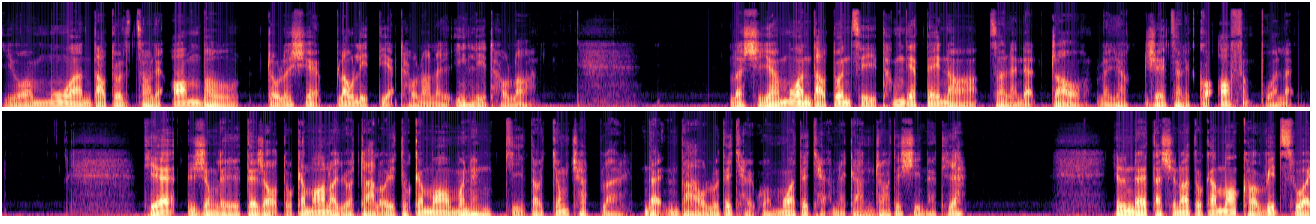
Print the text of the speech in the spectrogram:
要摸到肚子上来按摩，做了些不流利点头了来硬点头了。Là chỉ 要 muốn đào tuân gì thông điệp tế nó cho là nợ trâu là ya dễ cho là có offer bùa lại. Thế dùng lấy tế rõ tụ cái món nó vừa trả lỗi tụ cái món muốn hình chỉ tàu chống chấp là đại đào lúc tế chạy của mua tế chạy là càng rõ tế xin là thế giờ lên đây ta sẽ nói tụ cái món covid xua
